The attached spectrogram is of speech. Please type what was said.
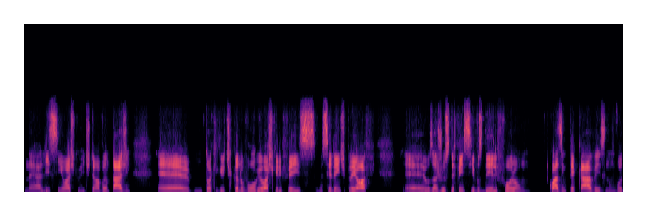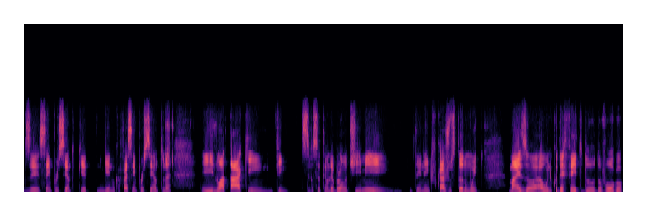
né? Ali sim eu acho que o Heat tem uma vantagem. É, não estou aqui criticando o Vogel, eu acho que ele fez um excelente playoff. É, os ajustes defensivos dele foram quase impecáveis, não vou dizer 100%, porque ninguém nunca faz 100%, né? E no ataque, enfim, se você tem um LeBron no time, não tem nem que ficar ajustando muito. Mas o, o único defeito do, do Vogel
